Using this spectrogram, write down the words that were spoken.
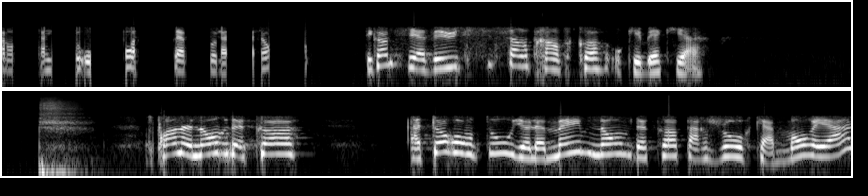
en Ontario au de la population, c'est comme s'il y avait eu 630 cas au Québec hier. Tu prends le nombre de cas à Toronto, il y a le même nombre de cas par jour qu'à Montréal,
